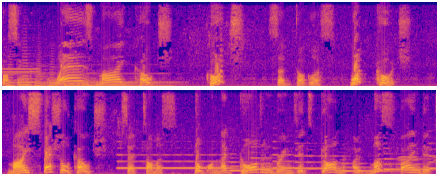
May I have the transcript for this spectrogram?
fussing. Where's my coach? Coach? said Douglas. What coach? My special coach, said Thomas. The one that Gordon brings. It's gone. I must find it.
